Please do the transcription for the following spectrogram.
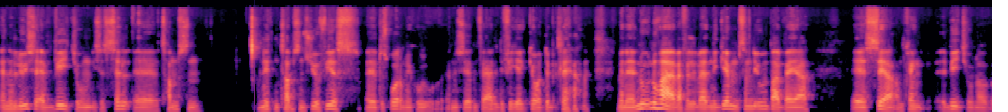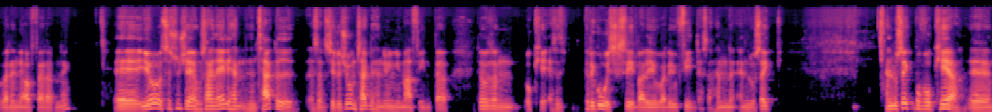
analyse af videoen i sig selv, øh, Thomsen, 19 Thompson 87. Øh, du spurgte, om jeg kunne analysere den færdig. Det fik jeg ikke gjort, det beklager Men øh, nu, nu har jeg i hvert fald været den igennem, sådan lige umiddelbart, hvad jeg øh, ser omkring øh, videoen, og hvordan jeg opfatter den, ikke? Øh, jo, så synes jeg, at Hussein Ali, han, han taklede, altså situationen taklede han egentlig meget fint. Der, det var sådan, okay, altså pædagogisk set var det jo, var det jo fint, altså han, han lå sig ikke, han lå sig ikke provokere, øh,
